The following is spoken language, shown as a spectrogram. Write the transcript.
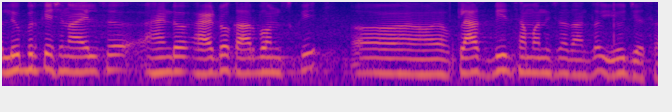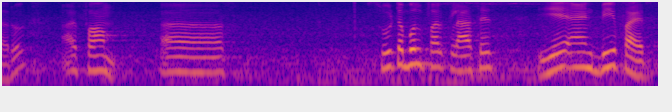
ల్యూబ్రికేషన్ ఆయిల్స్ అండ్ హైడ్రోకార్బోన్స్కి క్లాస్ బీకి సంబంధించిన దాంట్లో యూజ్ చేస్తారు. Foam suitable for classes A and B fires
